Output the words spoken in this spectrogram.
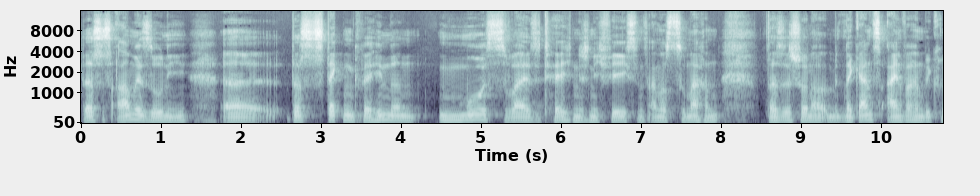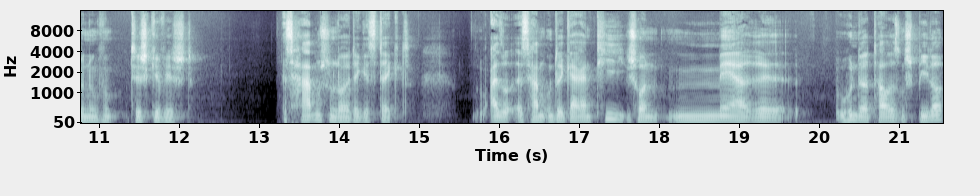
das arme Sony. Äh, das Stacken verhindern muss, weil sie technisch nicht fähig sind, es anders zu machen. Das ist schon mit einer ganz einfachen Begründung vom Tisch gewischt. Es haben schon Leute gesteckt. Also es haben unter Garantie schon mehrere hunderttausend Spieler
